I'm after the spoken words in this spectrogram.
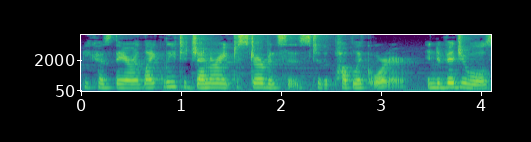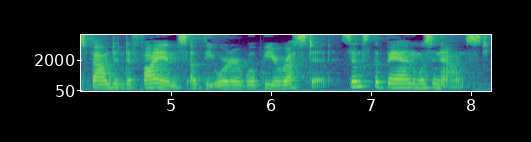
because they are likely to generate disturbances to the public order. Individuals found in defiance of the order will be arrested. Since the ban was announced,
